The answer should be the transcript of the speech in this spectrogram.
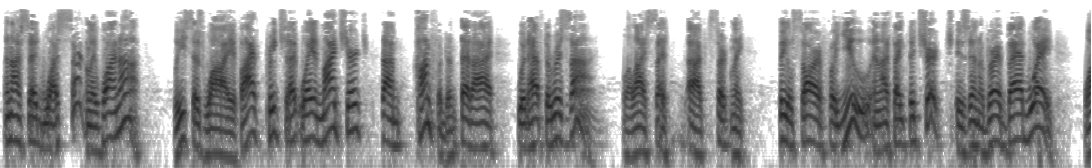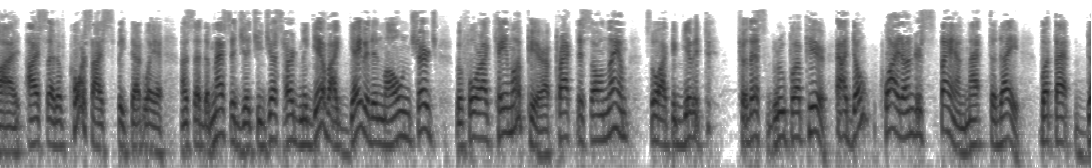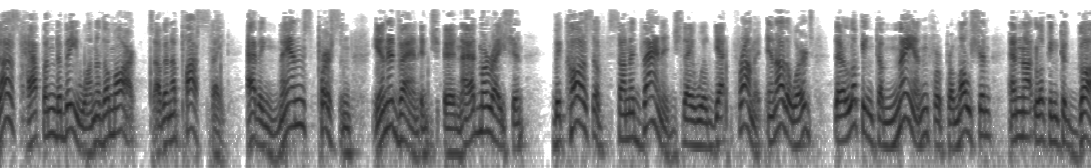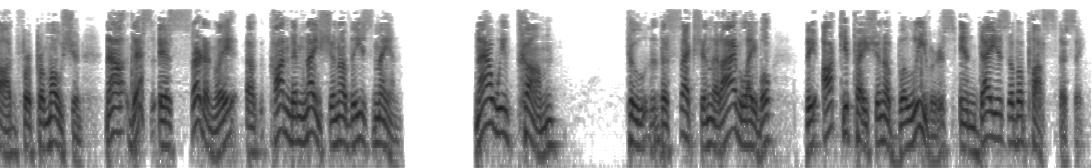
And I said, Why, certainly. Why not? Well, he says, Why, if I preach that way in my church, I'm confident that I would have to resign. Well, I said, I certainly feel sorry for you, and I think the church is in a very bad way. Why, I said, of course I speak that way. I said, the message that you just heard me give, I gave it in my own church before I came up here. I practiced on them so I could give it to this group up here. I don't quite understand that today, but that does happen to be one of the marks of an apostate, having men's person in advantage, in admiration, because of some advantage they will get from it. In other words, they're looking to man for promotion and not looking to God for promotion. Now, this is certainly a condemnation of these men. Now we've come to the section that I've labeled the occupation of believers in days of apostasy.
